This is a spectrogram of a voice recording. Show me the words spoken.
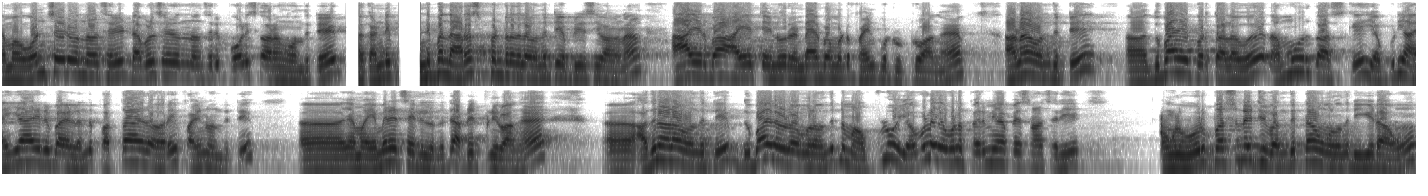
நம்ம ஒன் சைடு வந்தாலும் சரி டபுள் சைடு வந்தாலும் சரி போலீஸ்காரங்க வந்துட்டு கண்டிப்பாக கண்டிப்பாக அந்த அரெஸ்ட் பண்ணுறதுல வந்துட்டு எப்படி செய்வாங்கன்னா ஆயிரம் ரூபாய் ஆயிரத்தி ஐநூறு ரெண்டாயிரம் ரூபாய் மட்டும் ஃபைன் போட்டு விட்டுருவாங்க. ஆனால் வந்துட்டு துபாயை பொறுத்த அளவு நம்ம ஊர் காசுக்கு எப்படி ஐயாயிரம் ரூபாயிலேருந்து பத்தாயிரம் வரை ஃபைன் வந்துட்டு நம்ம எமிரேட் சைடில் வந்துட்டு அப்டேட் பண்ணிடுவாங்க. அதனால வந்துட்டு துபாயில் உள்ளவங்களை வந்துட்டு நம்ம அவ்வளோ எவ்வளோ எவ்வளோ பெருமையாக பேசினாலும் சரி அவங்களுக்கு ஒரு பர்சன்டேஜ் வந்துட்டு அவங்களுக்கு வந்துட்டு ஈடாகும்.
